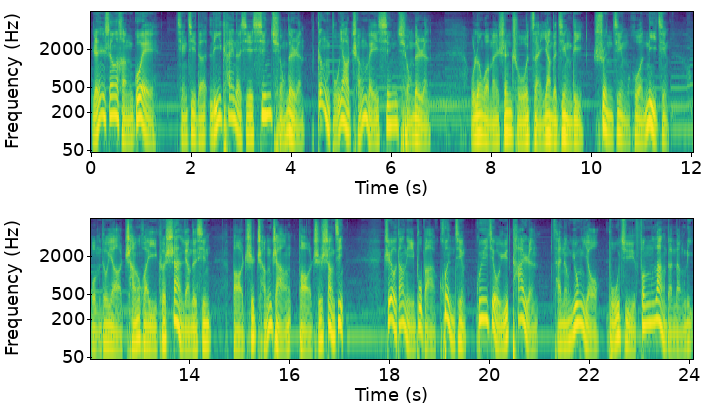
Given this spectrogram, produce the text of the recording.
人生很贵，请记得离开那些心穷的人，更不要成为心穷的人。无论我们身处怎样的境地，顺境或逆境。”我们都要常怀一颗善良的心，保持成长，保持上进。只有当你不把困境归咎于他人，才能拥有不惧风浪的能力。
